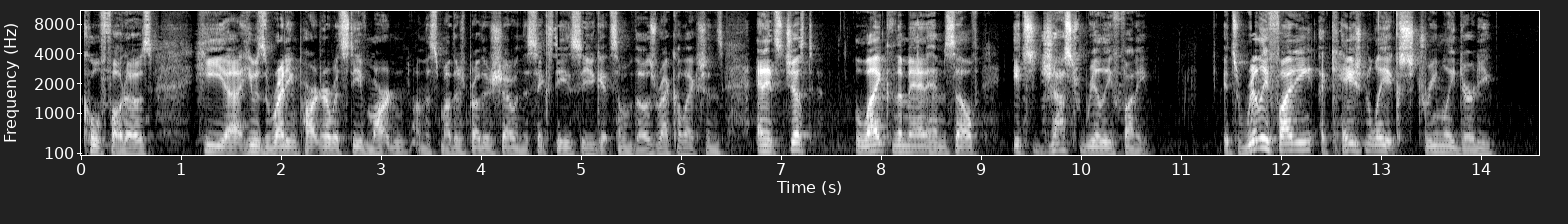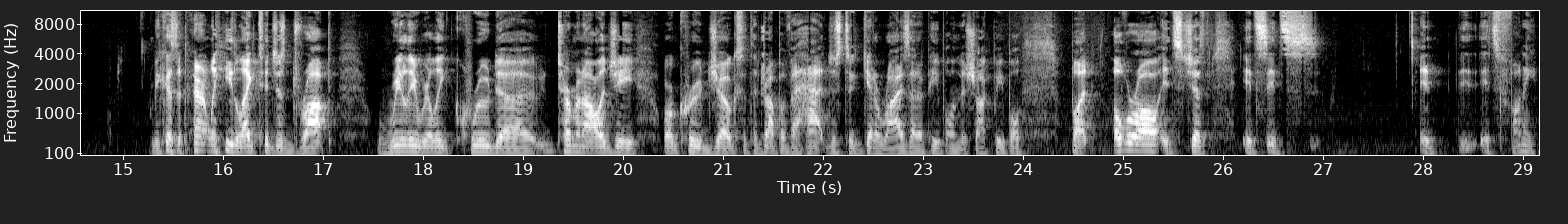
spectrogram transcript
Cool photos. He uh, he was a writing partner with Steve Martin on the Smothers Brothers show in the '60s, so you get some of those recollections. And it's just like the man himself, it's just really funny. It's really funny, occasionally extremely dirty, because apparently he liked to just drop really, really crude uh, terminology or crude jokes at the drop of a hat just to get a rise out of people and to shock people. But overall, it's just, it's, it's, it, it's funny.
